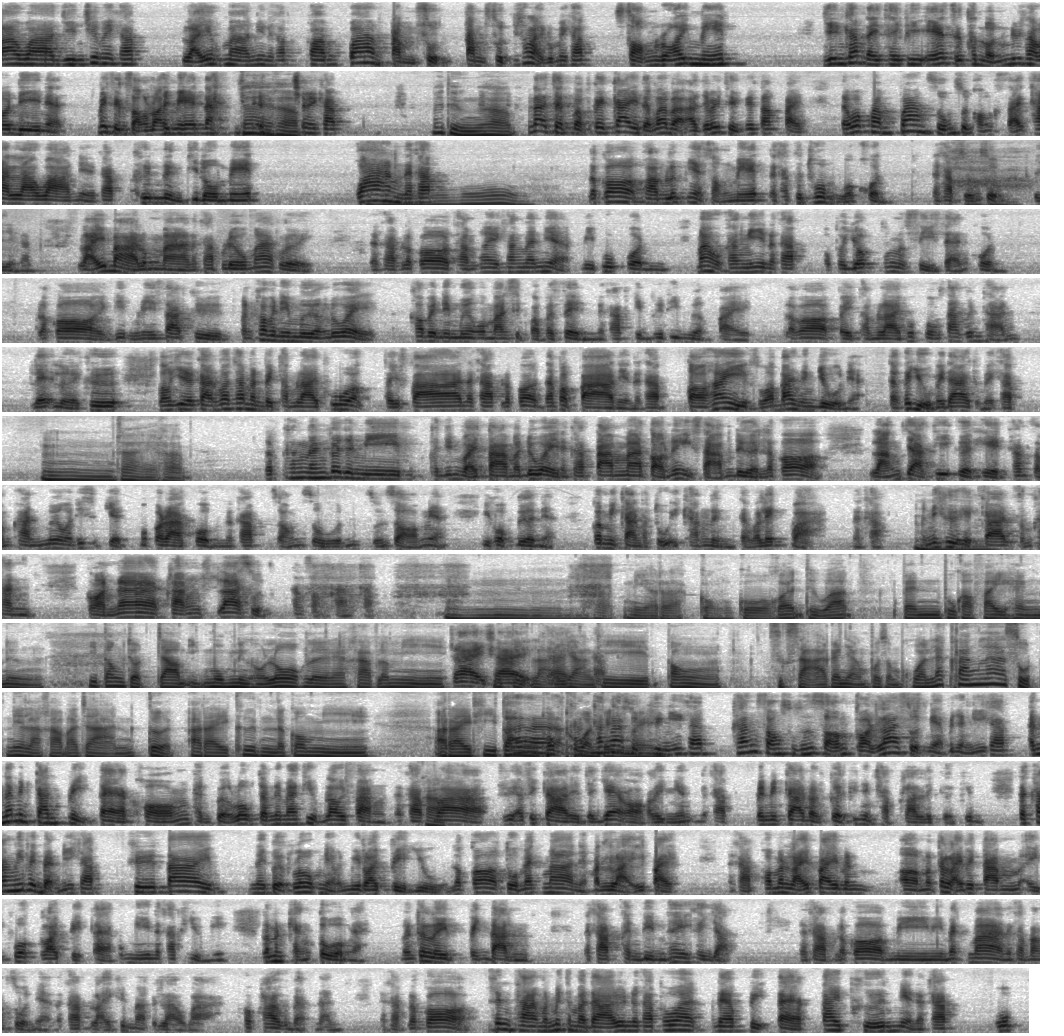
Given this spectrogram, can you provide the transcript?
ลาวายินใช่ไหมครับไหลออกมานี่นะครับความกว้างต่ำสุด ต่ำสุดที่เท่าไหร่รู้ไหมครับ 200 เมตร ยินครับในไทยพีบีเอสหรือถนนวิภาวดีเนี่ยไม่ถึง 200 เมตรนะใช่ครับใช่ไหมครับ ไม่ถึงครับ น่าจะแบบใกล้ๆ แต่ว่าแบบอาจจะไม่ถึงได้ซ้ำไป แต่ว่าความกว้างสูงสุดของสายธารลาวาเนี่ยครับคือหนึ่งกิโลเมตรก ว้างนะครับโอ้แล้วก็ความลึกเนี่ยสองเมตรนะครับ คือท่วมหัวคนนะครับ สูงสุดเป็นอย่างนั้น ไหลบ่าลงมานะครับ เร็วมากเลยนะครับ แล้วก็ทำให้ครั้งนั้นเนี่ยมีผู้คนมากกว่าครั้งนี้นะครับอพยพทั้งหมดสี่แสนคน แล้วก็อย่างที่ผมได้ทราบคือ มันเข้าไปในเมืองด้วย เข้าไปในเมืองประมาณสิบกว่าเปอร์เซ็นต์นะครับกินพื้นที่เมืองไป แล้วก็ไปทำลายพวกโครงสร้างพื้นฐานเละเลยคือลองจินตนาการว่าถ้ามันไปทำลายพวกไฟฟ้านะครับ แล้วก็น้ำประปาเนี่ยนะครับ ต่อให้สมมติว่าบ้านยังอยู่เนี่ย แต่ก็อยู่ไม่ได้ถูกไหมครับ อืมใช่ครับ แล้วครั้งนั้นก็จะมีแผ่นดินไหวตามมาด้วยนะครับ ตามมาต่อเนื่องอีก3เดือน แล้วก็หลังจากที่เกิดเหตุครั้งสำคัญเมื่อวันที่17มกราคมนะครับ2002เนี่ยอีก6เดือนเนี่ยก็มีการปะทุอีกครั้งหนึ่งแต่ว่าเล็กกว่านะครับ อันนี้คือเหตุการณ์สำคัญก่อนหน้าครั้งล่าสุดทั้งสองครั้งครับ อืมครับเนียระกงโกก็ถือว่าเป็นภูเขาไฟอีกแห่งหนึ่ง ที่ต้องจดจำอีกมุมหนึ่งของโลกเลยนะครับ แล้วมีใช่ใช่มิติหลายใช่อย่างครับที่ต้อง ศึกษากันอย่างพอสมควรและครั้งล่าสุดนี่แหละครับ อาจารย์เกิดอะไรขึ้นแล้วก็มีอะไรที่ต้องทบทวนครั้กันงอล่ายู่สุไหดมคืออย่างนี้ครับ ครั้ง 2002 ก่อนล่าสุดเนี่ยเป็นอย่างนี้ครับ อันนั้นเป็นการปริแตกของแผ่นเปลือกโลกจำได้ไหมที่ผมเล่าให้ฟังนะครับครับว่าที่แอฟริกาเนี่ยจะแยกออกอะไรอย่างเงี้ยนะครับเป็นการแบบเกิดขึ้นอย่างฉับพลันเลยเกิดขึ้น แต่ครั้งนี้เป็นแบบนี้ครับ คือใต้ในเปลือกโลกเนี่ยมันมีรอยปริอยู่ แล้วก็ตัวแมกมาเนี่ยมันไหลไปนะครับพอมันไหลไปมันเออมันก็ไหลไปตามไอ้พวกรอยปริแตกพวกนี้นะครับที่อยู่นี้แล้วมันแข็งตัวไงมันก็เลยไปดัน นะครับแผ่นดินให้ขยับนะครับแล้วก็มีมีแมกมานะครับบางส่วนเนี่ยนะครับไหลขึ้นมาเป็นลาวาคร่าวๆแบบนั้นนะครับแล้วก็เส้นทางมันไม่ธรรมดาด้วยนะครับ เพราะว่าแนวปริแตกใต้พื้นเนี่ยนะครับ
